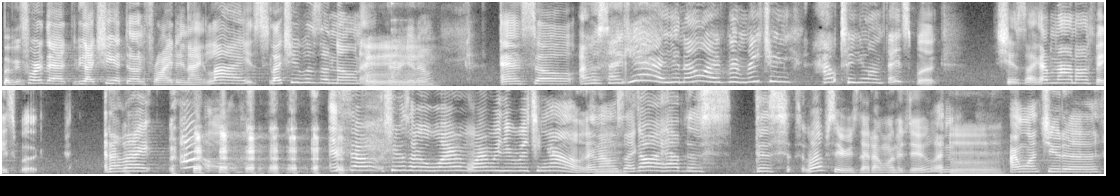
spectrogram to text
But before that, like she had done Friday Night Lights, like she was a known actor, you know. Hmm. And so I was like, "Yeah, you know, I've been reaching out to you on Facebook." She's like, "I'm not on Facebook." And I'm like, oh. and so she was like, well, why, why were you reaching out? And I was hmm. like, oh, I have this this web series that I want to do, and I want you to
